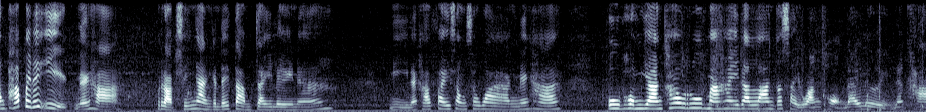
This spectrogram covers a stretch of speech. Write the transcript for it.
2 พับไปได้อีกนะคะ ปรับใช้งานกันได้ตามใจเลยนะ นี่นะคะไฟส่องสว่างนะคะ ปูพรมยางเข้ารูปมาให้ด้านล่างก็ใส่วางของได้เลยนะคะ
